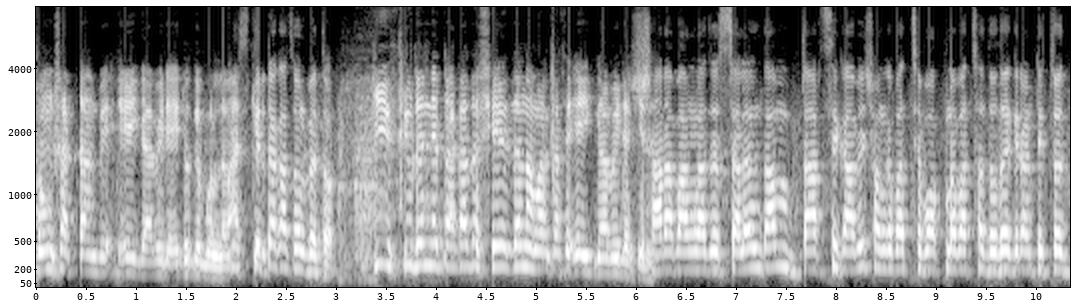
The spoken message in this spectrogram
সংসার টানবে এই গাবিটা এইটুকু বললাম। আজকের টাকা চলবে তো। কি স্টুডেন্টের টাকা তো সে দেন আমার কাছে এই গাবিটা কিনে। সারা বাংলাদেশ চ্যালেঞ্জ দাম জার্সি গাভী সঙ্গে পাচ্ছে বকনা বাচ্চা দুধের গ্যারান্টি চোদ্দ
